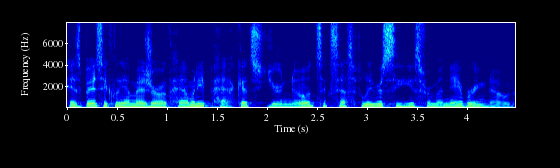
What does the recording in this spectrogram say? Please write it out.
is basically a measure of how many packets your node successfully receives from a neighboring node.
